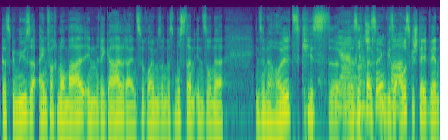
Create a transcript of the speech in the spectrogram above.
das Gemüse einfach normal in ein Regal reinzuräumen, sondern das muss dann in so einer, in so einer Holzkiste Ja, oder sowas irgendwie so ausgestellt werden.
